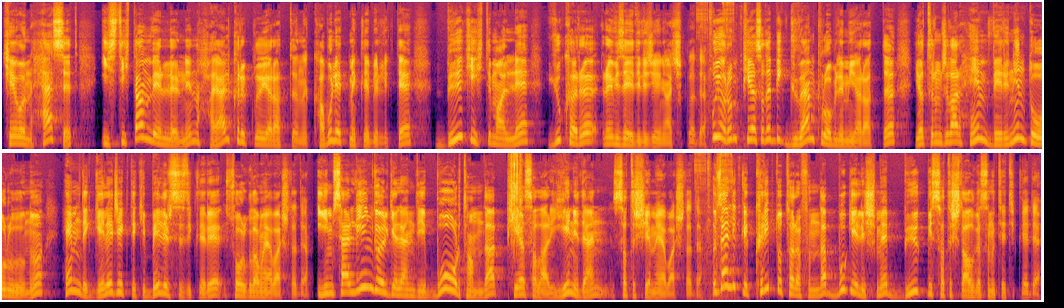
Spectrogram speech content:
Kevin Hassett istihdam verilerinin hayal kırıklığı yarattığını kabul etmekle birlikte büyük ihtimalle yukarı revize edileceğini açıkladı. Bu yorum piyasada bir güven problemi yarattı. Yatırımcılar hem verinin doğruluğunu hem de gelecekteki belirsizlikleri sorgulamaya başladı. İyimserliğin gölgelendiği bu ortamda piyasalar yeniden satış yemeye başladı. Özellikle kripto tarafında bu gelişme büyük bir satış dalgasını tetikledi.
